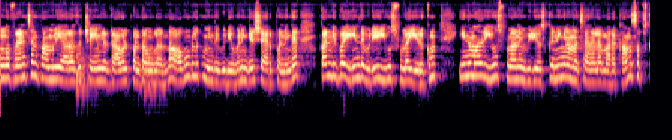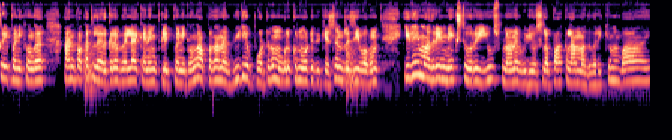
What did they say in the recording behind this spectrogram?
உங்கள் ஃப்ரெண்ட்ஸ் அண்ட் ஃபேமிலி யாராவது ட்ரெயினில் ட்ராவல் பண்ணுறவங்களா இருந்தால் அவங்களுக்கும் இந்த வீடியோவை நீங்கள் ஷேர் பண்ணுங்கள் கண்டிப்பாக இந்த வீடியோ யூஸ்ஃபுல்லாக இருக்கும். இந்த மாதிரி யூஸ்ஃபுல்லான வீடியோஸ்க்கு நீங்கள் நம்ம சேனலை மறக்காமல் சப்ஸ்கிரைப் பண்ணிக்கோங்க. அண்ட் பக்கத்தில் இருக்கிற பெல் ஐக்கனையும் கிளிக் பண்ணிக்கோங்க. அப்போ தான் நான் வீடியோ போட்டதும் உங்களுக்கு நோட்டிஃபிகேஷன் ரிசீவ் ஆகும். இதே மாதிரி நெக்ஸ்ட் ஒரு யூஸ்ஃபுல்லான வீடியோஸில் பார்க்கலாம். அது வரைக்கும் பாய்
